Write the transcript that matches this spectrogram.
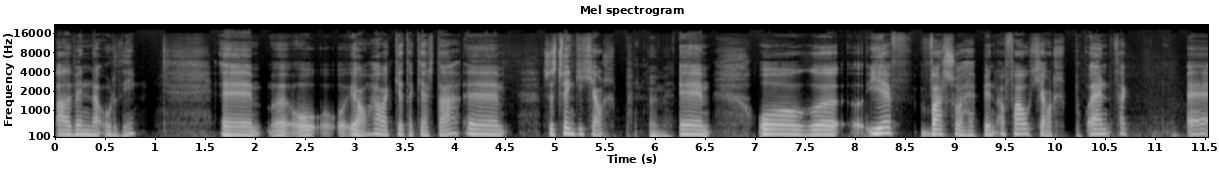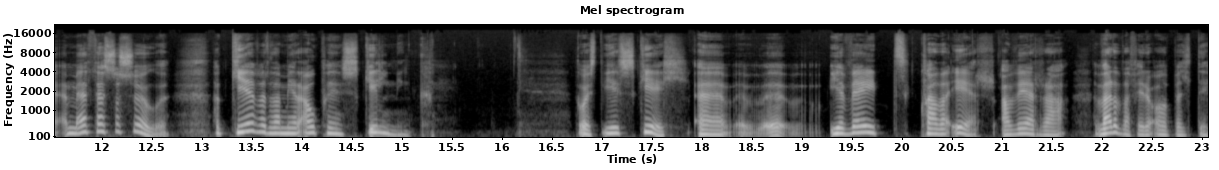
að vinna úr því. Um, og, og já, hafa geta gert það. Um, svo fengi hjálp. Um, og uh, ég var svo heppin að fá hjálp en það, með þessa sögu þá gefur það mér ákveðin skilning. Þú veist, ég skil uh, uh, ég veit hvað það er að vera verða fyrir ofbeldi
